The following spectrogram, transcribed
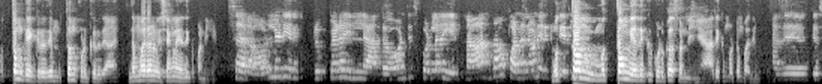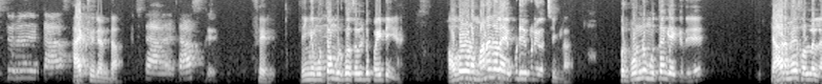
முத்தம் கேட்கறது முத்தம் கொடுக்கறது? இந்த மாதிரியான விஷயங்கள்லாம் எதுக்கு பண்ணீங்க? சார் ஆல்ரெடி எனக்கு ப்ரிப்பேர்டா இல்ல. அந்த ஆன் தி ஸ்பாட்ல நான் தான் பண்ணணும்னு முத்தம் முத்தம் எதுக்கு கொடுக்க சொன்னீங்க? அதுக்கு மட்டும் பதில். அது ஜஸ்ட் ஒரு டாஸ்க் ஆக்சிடென்ட்டா டாஸ்க் சரி. நீங்க முத்தம் கொடுக்க சொல்லிட்டு போயிட்டீங்க. அவரோட மனநிலை எப்படி இருக்குன்னு யோசிச்சிங்களா? ஒரு பொண்ணு முத்தம் கேக்குது. யாருமே சொல்லல.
